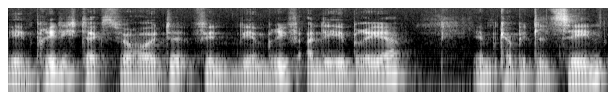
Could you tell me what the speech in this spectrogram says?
Den Predigtext für heute finden wir im Brief an die Hebräer im Kapitel 10,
